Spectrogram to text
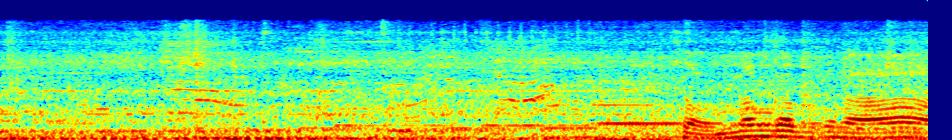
저 엄마인가 보구나.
